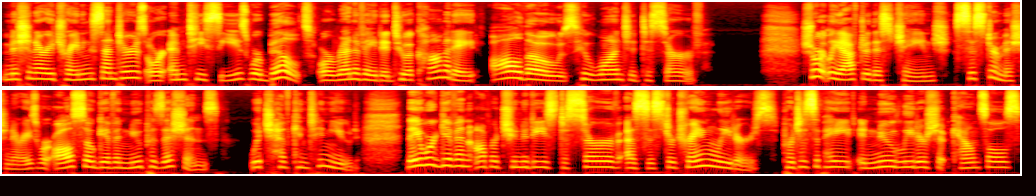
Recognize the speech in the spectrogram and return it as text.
Missionary training centers, or MTCs, were built or renovated to accommodate all those who wanted to serve. Shortly after this change, sister missionaries were also given new positions which have continued. They were given opportunities to serve as sister training leaders, participate in new leadership councils,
